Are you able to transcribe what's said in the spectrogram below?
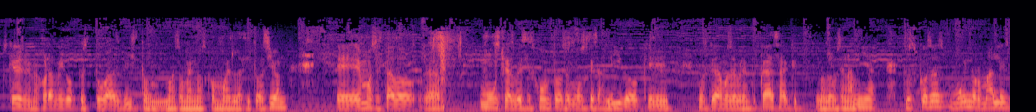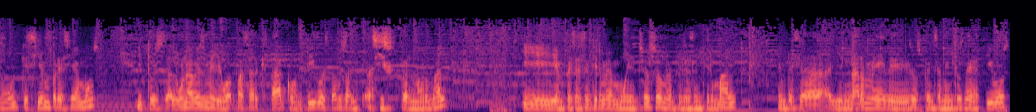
pues, que eres mi mejor amigo, pues tú has visto más o menos cómo es la situación. Eh, hemos estado muchas veces juntos, hemos que salido, que nos quedamos de ver en tu casa, que nos vemos en la mía. Entonces, cosas muy normales, muy que siempre hacíamos. Y pues alguna vez me llegó a pasar que estaba contigo, estamos así súper normal. Y empecé a sentirme muy ansioso, me empecé a sentir mal empecé a, llenarme de esos pensamientos negativos,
